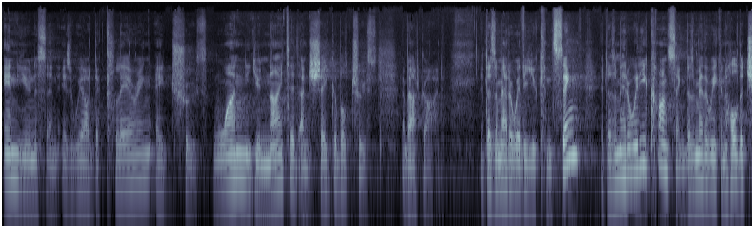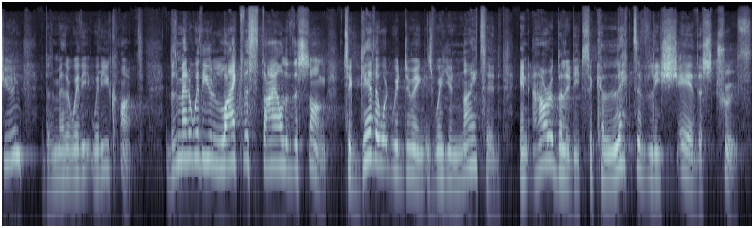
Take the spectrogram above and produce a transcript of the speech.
in unison is we are declaring a truth, one united, unshakable truth about God. It doesn't matter whether you can sing, it doesn't matter whether you can't sing, it doesn't matter whether you can hold a tune, it doesn't matter whether, whether you can't. It doesn't matter whether you like the style of the song. Together, what we're doing is we're united in our ability to collectively share this truth,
